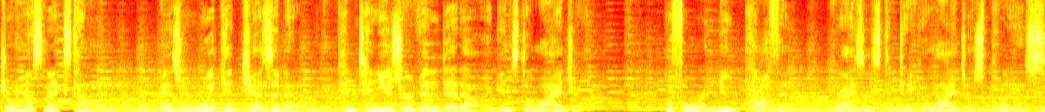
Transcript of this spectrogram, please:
Join us next time as wicked Jezebel continues her vendetta against Elijah before a new prophet rises to take Elijah's place.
